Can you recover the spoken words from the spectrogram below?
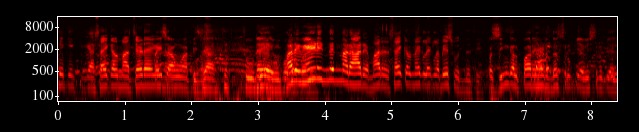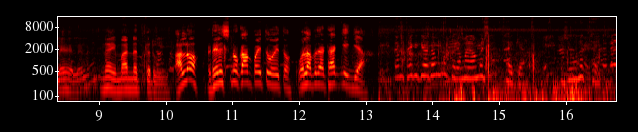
છે કે સાયકલમાં ચડાય પૈસા હું આપીશ જા. તું બે હું મારે વેણી જ નથી મારે હારે. મારે સાયકલમાં એકલા એકલા બેસવું જ નથી. સિંગલ પર હેડ દસ રૂપિયા વીસ રૂપિયા લે લે ને નહીં માન નથી કરવું હાલો રીલ્સનું કામ પૈતું હોય તો. ઓલા બધા થાકી ગયા. તમે થાકી ગયા તમે શું અમારે અમે શું થાય ગયા પછી હું નથી થાય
